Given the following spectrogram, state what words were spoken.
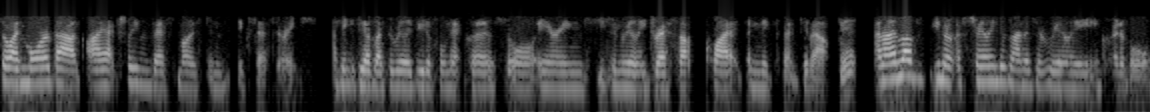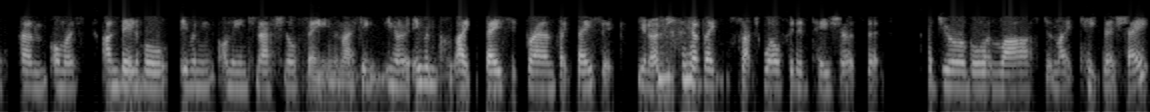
So I'm more about, I actually invest most in accessories. I think if you have like a really beautiful necklace or earrings, you can really dress up quite an expensive outfit. And I love, you know, Australian designers are really incredible, um, almost unbeatable even on the international scene. And I think, you know, even like basic brands like Bassike, you know, they have like such well fitted t-shirts that are durable and last and like keep their shape.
